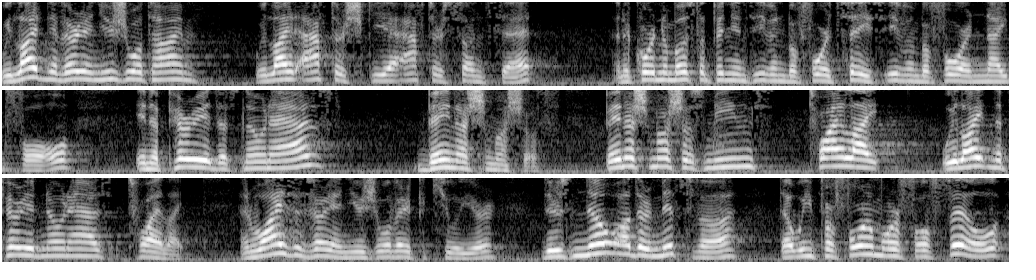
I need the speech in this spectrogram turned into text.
We light in a very unusual time. We light after Shkia, after sunset, and according to most opinions, even before Tzeis, even before nightfall, in a period that's known as. Bein Hashmashos means twilight. We light in the period known as twilight. And why is this very unusual, very peculiar? There's no other mitzvah that we perform or fulfill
